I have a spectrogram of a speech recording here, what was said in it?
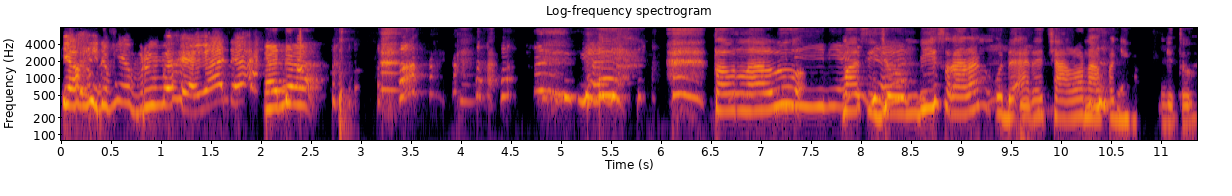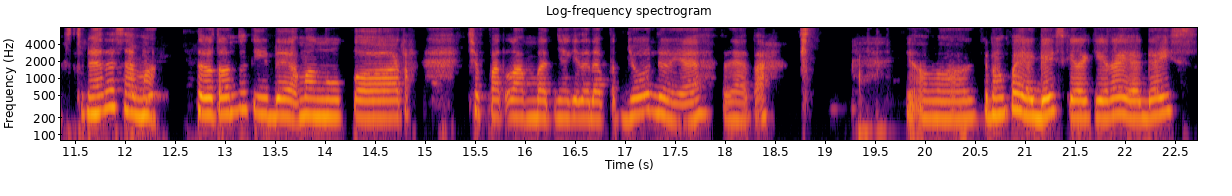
Yang hidupnya berubah ya, gak ada. Gak ada. Gak ada. Tahun lalu Gini masih aja. zombie, sekarang udah ada calon apa gitu. gitu. Ternyata sama satu tahun tuh tidak mengukur cepat lambatnya kita dapat jodoh ya ternyata. Ya Allah, kenapa ya guys kira-kira ya guys?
